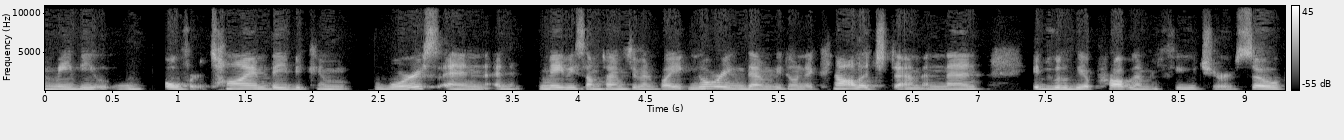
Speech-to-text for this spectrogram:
maybe over time they become worse and and maybe sometimes even by ignoring them we don't acknowledge them and then it will be a problem in future. So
